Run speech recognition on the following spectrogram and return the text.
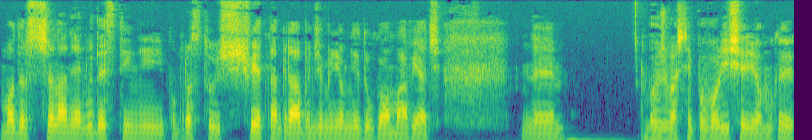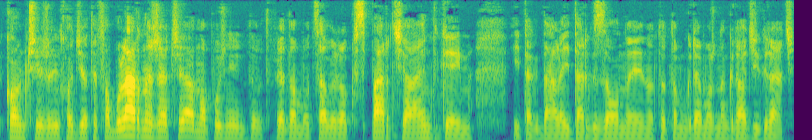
model strzelania jak w Destiny, po prostu świetna gra, będziemy ją niedługo omawiać. bo już właśnie powoli się ją e, kończy, jeżeli chodzi o te fabularne rzeczy, a no później to, to wiadomo, cały rok wsparcia, endgame i tak dalej, Dark Zony, no to tą grę można grać i grać.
